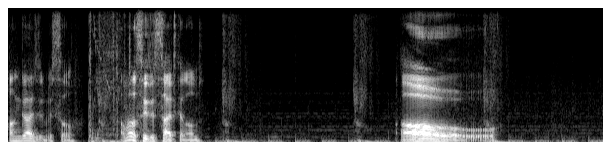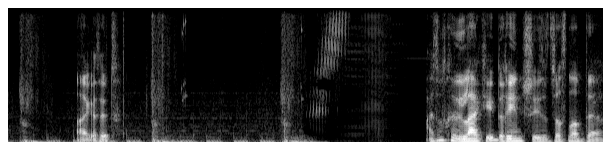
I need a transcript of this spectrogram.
unguided missile. I wanna see this side cannon. Oh. I get it. I don't really like it. The range is just not there.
